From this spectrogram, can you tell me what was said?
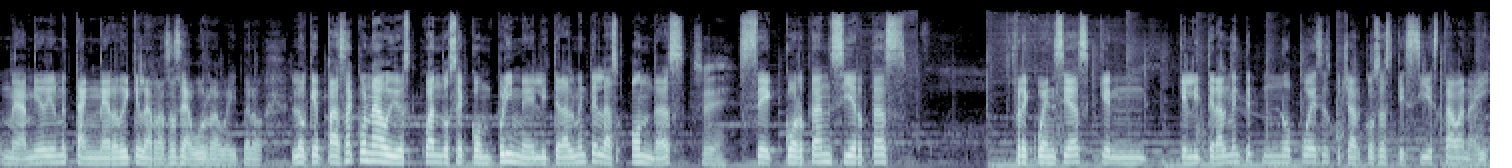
me da miedo irme tan nerdo y que la raza se aburra, güey, pero lo que pasa con audio es cuando se comprime literalmente las ondas, sí. se cortan ciertas frecuencias que, que literalmente no puedes escuchar cosas que sí estaban ahí.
